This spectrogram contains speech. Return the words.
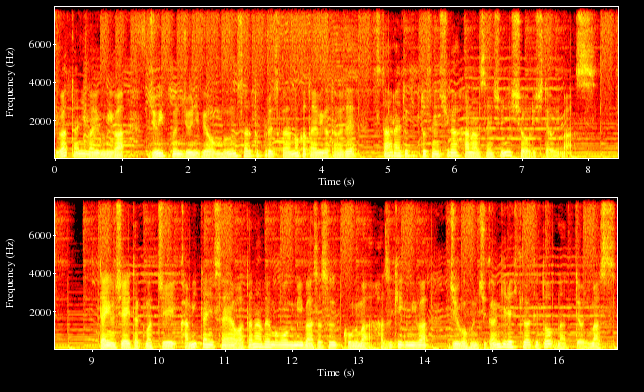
岩谷真由組は11分12秒ムーンサルトプレスからの片指固めでスターライトキッド選手がハナン選手に勝利しております。第4試合タッグマッチ上谷沙耶渡辺桃組 VS 小熊葉月組は15分時間切れ引き分けとなっております。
